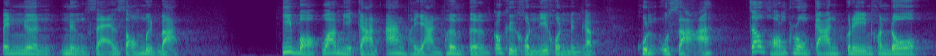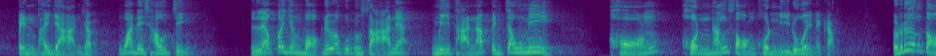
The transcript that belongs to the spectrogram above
เป็นเงิน 120,000 บาท ที่บอกว่ามีการอ้างพยานเพิ่มเติมก็คือคนนี้คนหนึ่งครับ คุณอุสาเจ้าของโครงการกรีนคอนโดเป็นพยานครับว่าได้เช่าจริง แล้วก็ยังบอกด้วยว่าคุณอุสาเนี่ยมีฐานะเป็นเจ้าหนี้ของคนทั้งสองคนนี้ด้วยนะครับ เรื่องต่อ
